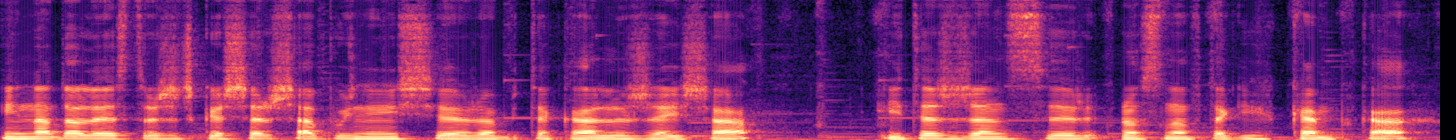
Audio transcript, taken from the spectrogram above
i na dole jest troszeczkę szersza, a później się robi taka lżejsza. I też rzęsy rosną w takich kępkach.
